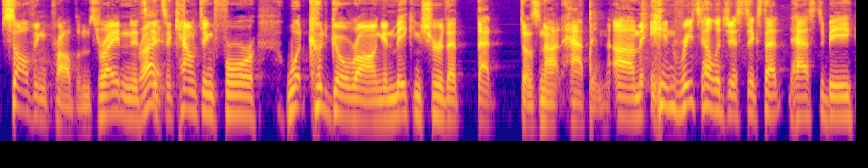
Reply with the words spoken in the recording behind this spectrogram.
solving problems, right? And it's, Right. it's accounting for what could go wrong and making sure that that does not happen. Um, in retail logistics, that has to be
